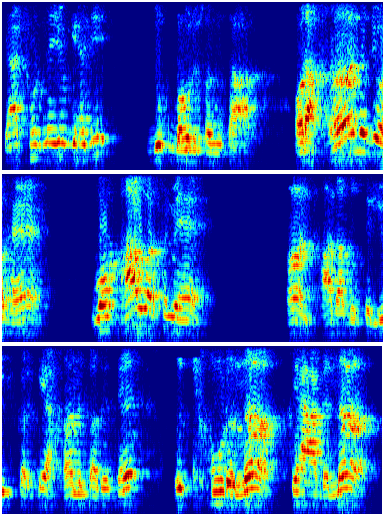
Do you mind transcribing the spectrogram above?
क्या छोड़ने योग्य है जी? दुख, बहुल, संसार। और हान जो है, वह भाव अर्थ में है। हान हा धातु से लिप्त करके हान कर देते हैं तो छोड़ना, त्यागना,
